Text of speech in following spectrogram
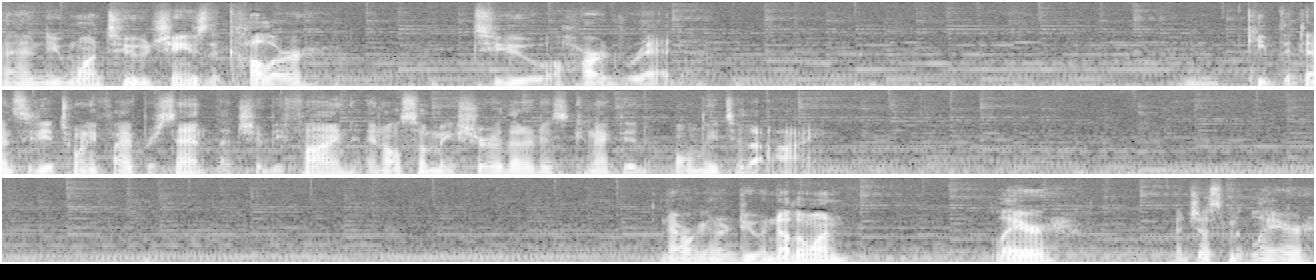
And you want to change the color to a hard red. And keep the density at 25%, that should be fine, and also make sure that it is connected only to the eye. Now we're going to do another one. Layer, adjustment layer,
